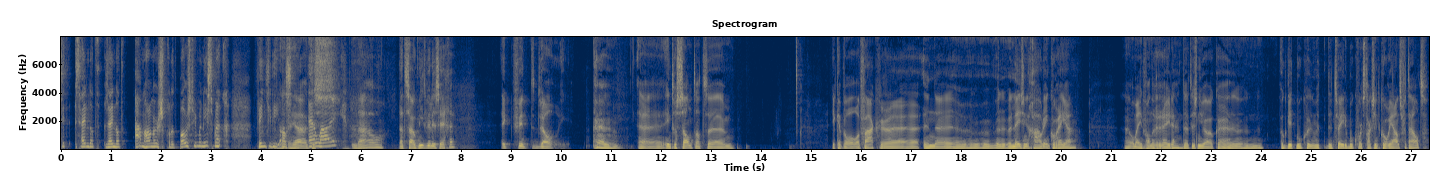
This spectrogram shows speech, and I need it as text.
het, zijn, dat, zijn dat aanhangers van het posthumanisme? Vind je die als is- ally? nou, dat zou ik niet willen zeggen. Ik vind het wel eh, interessant dat. ehm, ik heb wel vaker eh, een, eh, lezingen gehouden in Korea. om een of andere reden. Dat is nu ook. ook dit boek, het tweede boek, wordt straks in het Koreaans vertaald.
